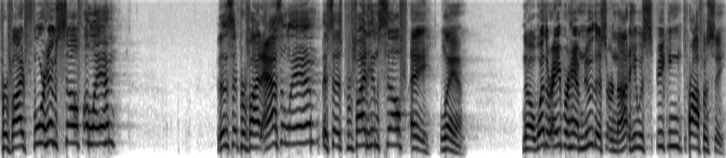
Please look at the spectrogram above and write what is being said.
provide for himself a lamb. It doesn't say provide as a lamb. It says provide himself a lamb. No, whether Abraham knew this or not, he was speaking prophecy.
